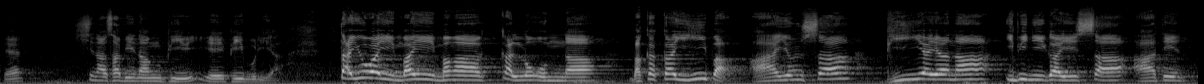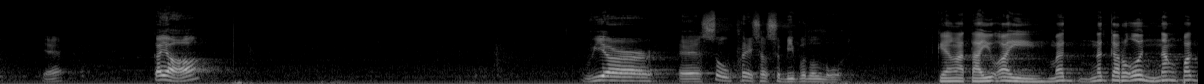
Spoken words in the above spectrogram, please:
Yeah? Sinasabi ng Bi, eh, Biblia. Tayo ay may mga kaloob na makakaiba ayon sa biyaya na ibinigay sa atin. Yeah? Kaya we are uh, so precious before the Lord. Kaya nga tayo ay mag, nagkaroon ng pag,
